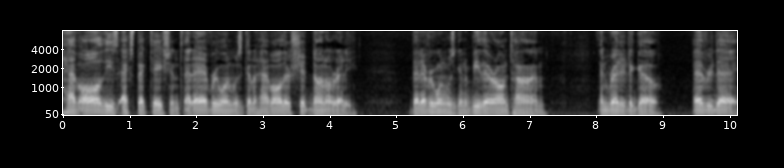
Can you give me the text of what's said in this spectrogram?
have all these expectations that everyone was going to have all their shit done already, that everyone was going to be there on time and ready to go every day.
